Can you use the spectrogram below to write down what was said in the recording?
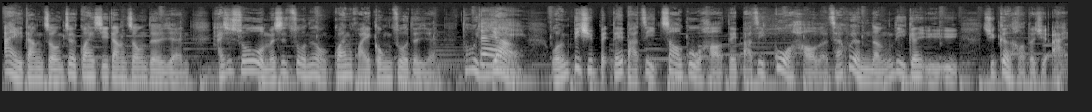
爱当中、这关系当中的人，还是说我们是做那种关怀工作的人，都一样。我们必须得得把自己照顾好，得把自己过好了，才会有能力跟余裕去更好的去爱。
